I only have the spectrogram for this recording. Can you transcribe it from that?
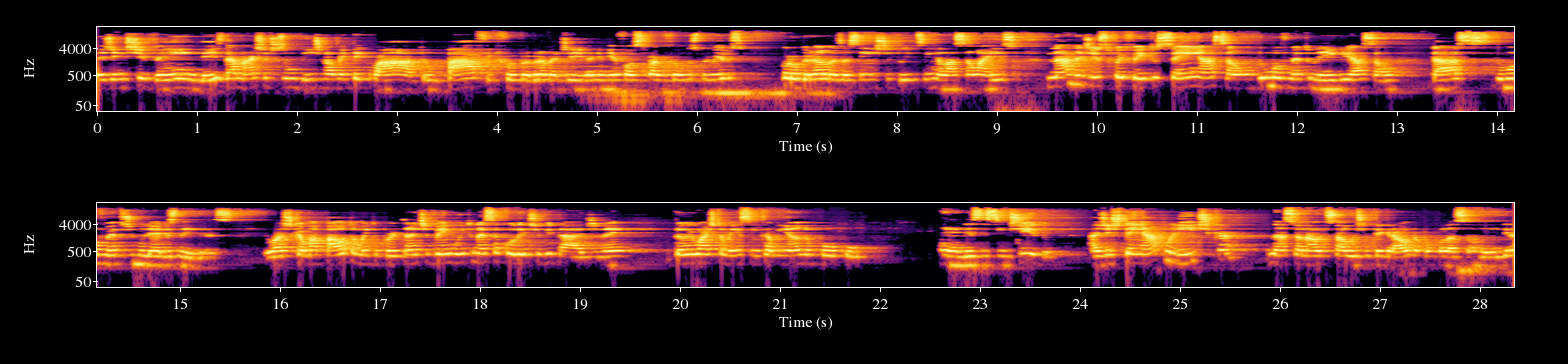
a gente vem desde a Marcha de Zumbi de 94, o PAF, que foi o programa de anemia falciforme, foi um dos primeiros programas assim instituídos em relação a isso. Nada disso foi feito sem a ação do movimento negro e a ação das, do movimento de mulheres negras. Eu acho que é uma pauta muito importante, vem muito nessa coletividade, né? Então eu acho também, assim, caminhando um pouco é, nesse sentido, a gente tem a política nacional de saúde integral da população negra,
